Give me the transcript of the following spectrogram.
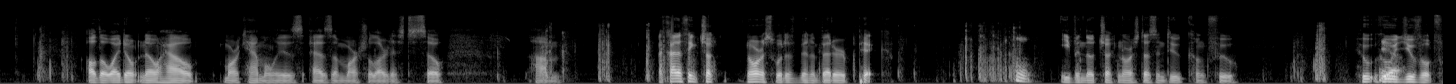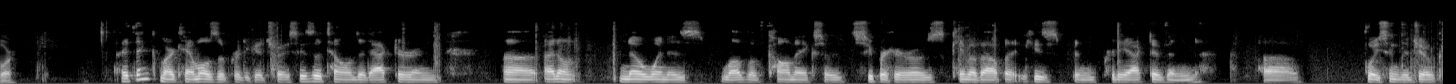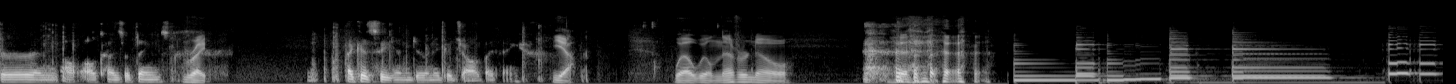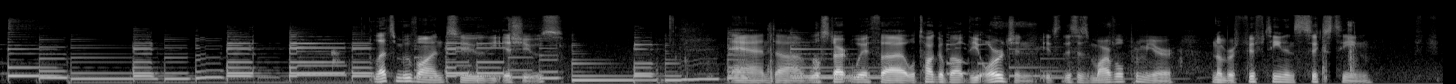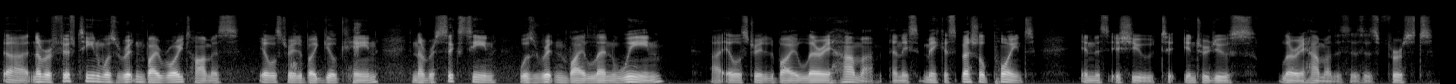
Although I don't know how Mark Hamill is as a martial artist, so um, I kind of think Chuck Norris would have been a better pick, Hmm. even though Chuck Norris doesn't do kung fu. Who who Yeah. would you vote for? I think Mark Hamill is a pretty good choice. He's a talented actor, and uh, I don't know when his love of comics or superheroes came about, but he's been pretty active in uh, voicing the Joker and all, all kinds of things. Right. I could see him doing a good job. I think. Yeah. Well, we'll never know. Let's move on to the issues. And uh, we'll start with, uh, we'll talk about the origin. It's, this is Marvel Premiere, number 15 and 16. Uh, number 15 was written by Roy Thomas, illustrated by Gil Kane. And number 16 was written by Len Wein, uh, illustrated by Larry Hama. And they make a special point in this issue to introduce Larry Hama. This is his first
